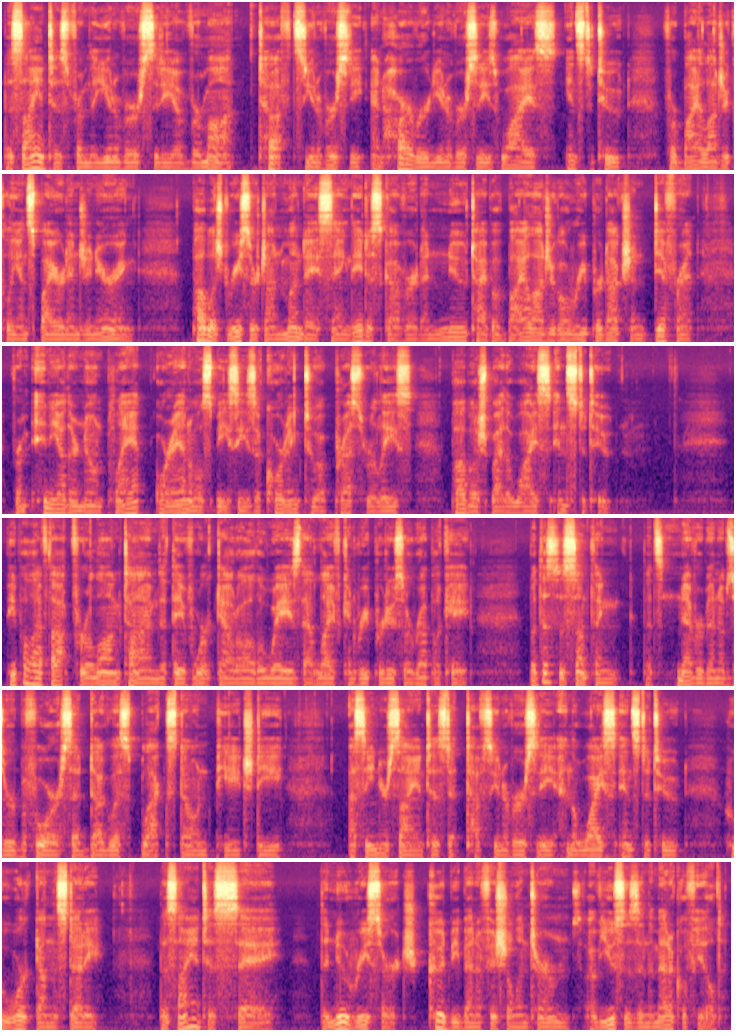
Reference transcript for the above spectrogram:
The scientists from the University of Vermont, Tufts University, and Harvard University's Wyss Institute for Biologically Inspired Engineering published research on Monday saying they discovered a new type of biological reproduction different from any other known plant or animal species, according to a press release published by the Wyss Institute. People have thought for a long time that they've worked out all the ways that life can reproduce or replicate, but this is something that's never been observed before, said Douglas Blackiston, PhD, a senior scientist at Tufts University and the Wyss Institute, who worked on the study. The scientists say the new research could be beneficial in terms of uses in the medical field.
